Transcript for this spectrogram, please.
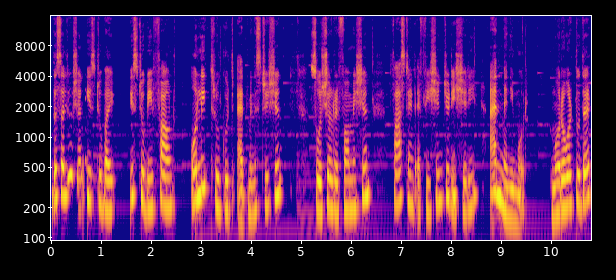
The solution is to, by, is to be found only through good administration, social reformation, fast and efficient judiciary, and many more. Moreover, to that,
